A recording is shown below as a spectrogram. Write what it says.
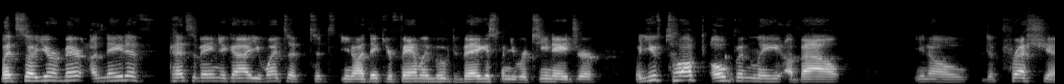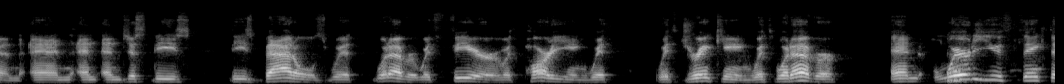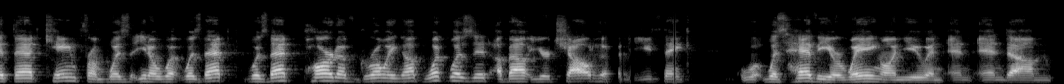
but so you're a, a native Pennsylvania guy. You went to to you know I think your family moved to Vegas when you were a teenager. But you've talked openly about you know depression and and and just these these battles with whatever with fear with partying with with drinking with whatever and where do you think that that came from? Was you know what was that was that part of growing up? What was it about your childhood that you think w- was heavy or weighing on you and and and um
